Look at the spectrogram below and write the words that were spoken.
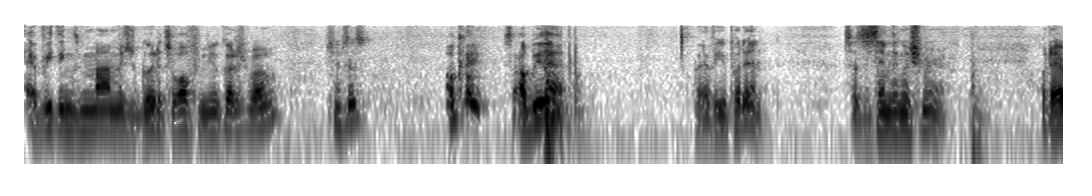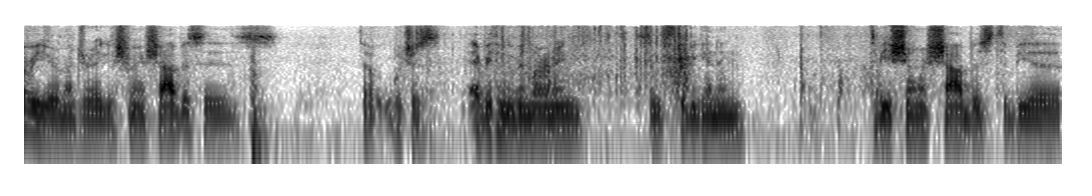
Everything's mamish good. It's all from you, Kaddish Baruch. Hu. Hashem says, okay, so I'll be that. Whatever you put in. So it's the same thing with Shmir. Whatever your Madrig of Shmir Shabbos is, the, which is everything we've been learning since the beginning, to be a Shomer Shabbos, to be a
